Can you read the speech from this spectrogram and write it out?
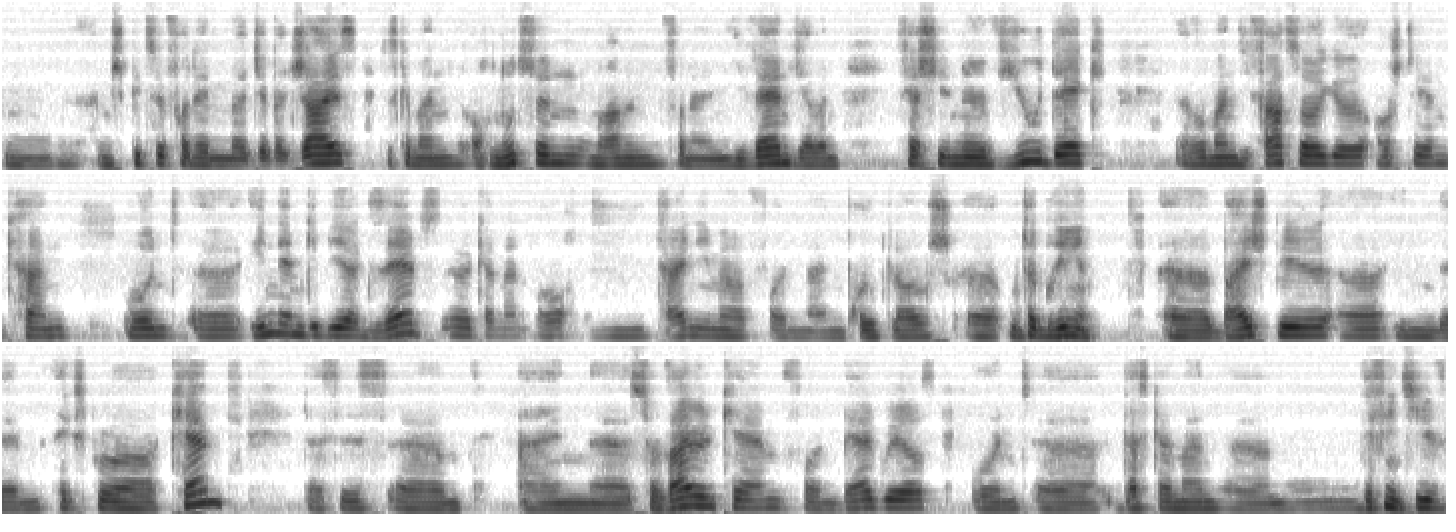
am, am Spitze von dem äh, Jebel Jais. Das kann man auch nutzen im Rahmen von einem Event. Wir haben verschiedene View Deck, äh, wo man die Fahrzeuge ausstellen kann. Und äh, in dem Gebirge selbst äh, kann man auch die Teilnehmer von einem Produktlaunch äh, unterbringen. Äh, Beispiel in dem Explorer Camp. Das ist äh, ein äh, Survival Camp von Bear Grylls und äh, das kann man äh, definitiv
